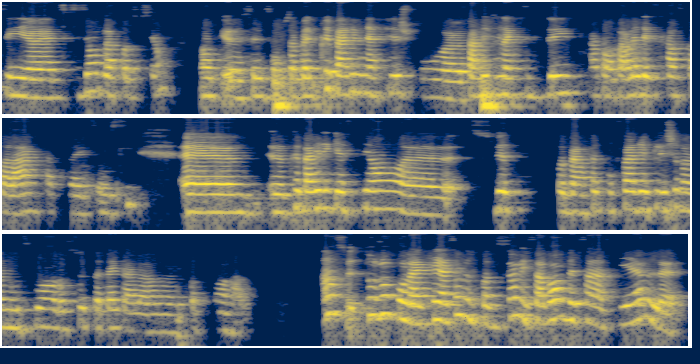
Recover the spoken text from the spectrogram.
c'est euh, diffusion de la production. Donc, euh, ça peut être préparer une affiche pour euh, parler d'une activité. Quand on parlait d'extrascolaire, ça pourrait être ça aussi. préparer des questions suite en fait, pour faire réfléchir un auditoire, suite peut-être à leur production orale. Ensuite, toujours pour la création d'une production, les savoirs essentiels,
